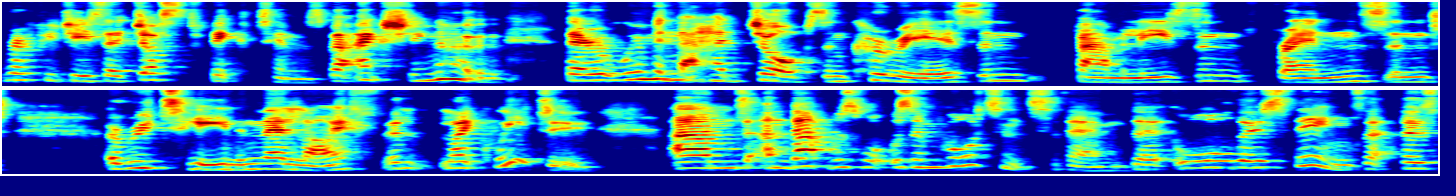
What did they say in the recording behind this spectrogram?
refugees they're just victims. But actually no there are women that had jobs and careers and families and friends and a routine in their life uh, like we do. And and that was what was important to them that all those things that those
